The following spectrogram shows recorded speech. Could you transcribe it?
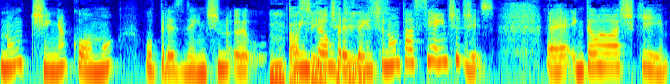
não tinha como o presidente, tá o então presidente disso. não está ciente disso. É, então eu acho que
